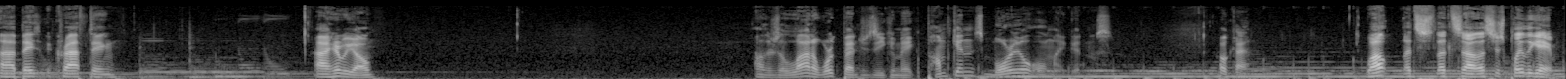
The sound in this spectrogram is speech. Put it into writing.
Uh, basic crafting. Ah, uh, here we go. Oh, there's a lot of workbenches you can make. Pumpkins, boreal. Oh my goodness. Okay. Well, let's let's uh, let's just play the game.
